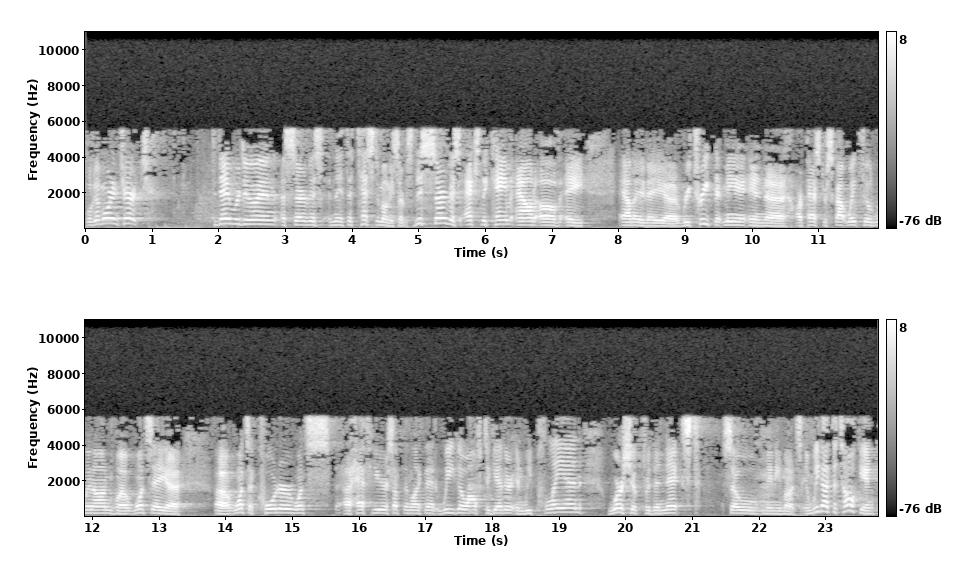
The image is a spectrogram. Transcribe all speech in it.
Well, good morning, church. Today we're doing a service, and it's a testimony service. This service actually came out of a out of a uh, retreat that me and uh, our pastor Scott Wakefield went on well, once a uh, uh, once a quarter, once a half year, something like that. We go off together and we plan worship for the next so many months. And we got to talking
